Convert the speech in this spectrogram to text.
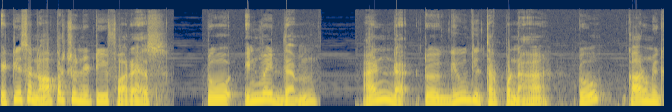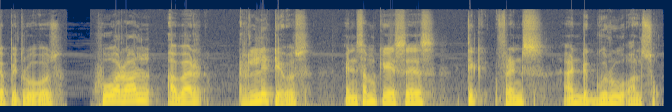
it is an opportunity for us to invite them and to give the Tarpana to Karunika Pitrus who are all our relatives, in some cases, thick friends and Guru also.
